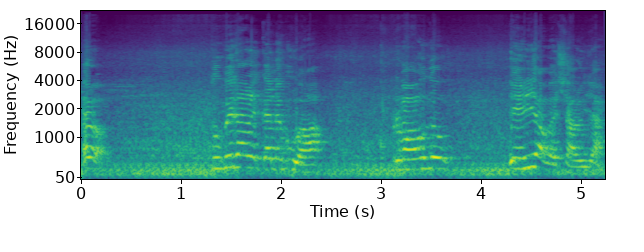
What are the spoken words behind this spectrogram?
အဲ့တော့သူပေးထားတဲ့ cut နှစ်ခုကပထမဆုံး area ပဲရှာလို့ရတယ်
